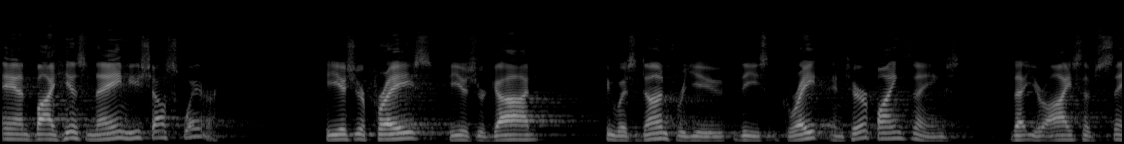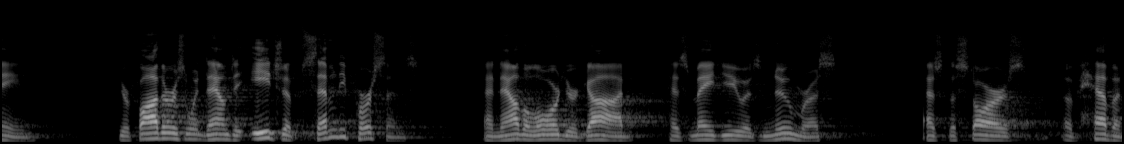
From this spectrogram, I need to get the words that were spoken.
and by his name you shall swear. He is your praise, he is your God, who has done for you these great and terrifying things that your eyes have seen. Your fathers went down to Egypt, 70 persons, and now the Lord your God has made you as numerous as the stars of heaven.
